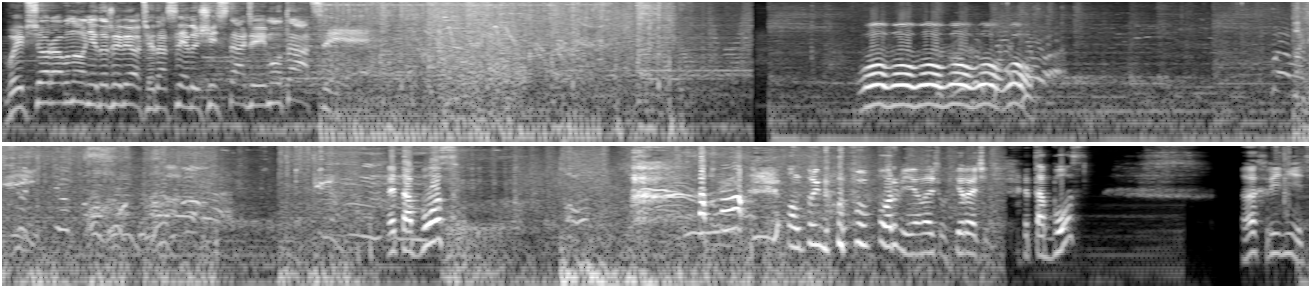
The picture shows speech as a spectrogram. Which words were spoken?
Вы все равно не доживете до следующей стадии мутации. Воу-воу-воу-воу-воу-воу! Это босс? Он прыгнул в упор, меня начал херачить. Это босс? Охренеть.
